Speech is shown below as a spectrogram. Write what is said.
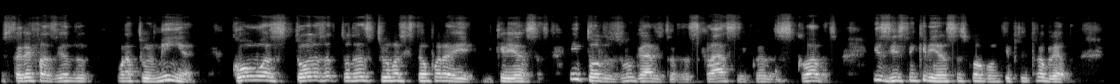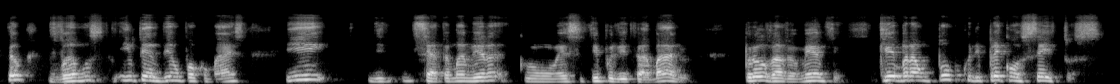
estarei fazendo uma turminha como as, todas, todas as turmas que estão por aí, de crianças. Em todos os lugares, em todas as classes, em todas as escolas, existem crianças com algum tipo de problema. Então, vamos entender um pouco mais e, de certa maneira, com esse tipo de trabalho, provavelmente quebrar um pouco de preconceitos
